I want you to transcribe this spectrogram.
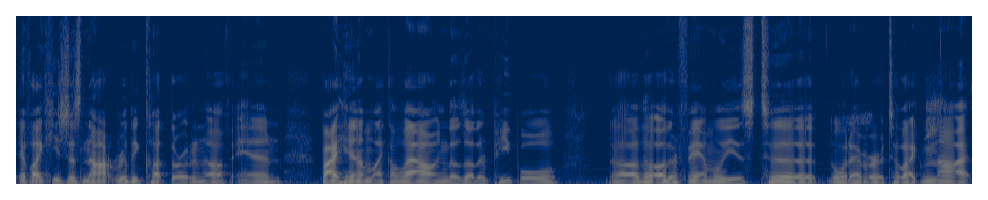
if like he's just not really cutthroat enough and by him like allowing those other people uh the other families to whatever to like not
